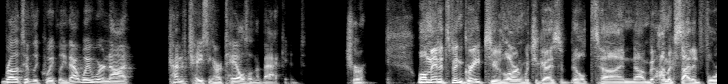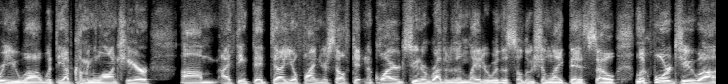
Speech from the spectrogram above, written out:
relatively quickly. That way we're not kind of chasing our tails on the back end. Sure well, man, it's been great to learn what you guys have built, uh, and I'm, I'm excited for you uh, with the upcoming launch here. Um, I think that uh, you'll find yourself getting acquired sooner rather than later with a solution like this. So, look forward to uh,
